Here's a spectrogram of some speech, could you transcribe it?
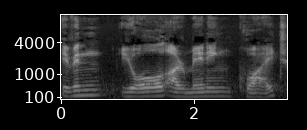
Even you all are remaining quiet,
